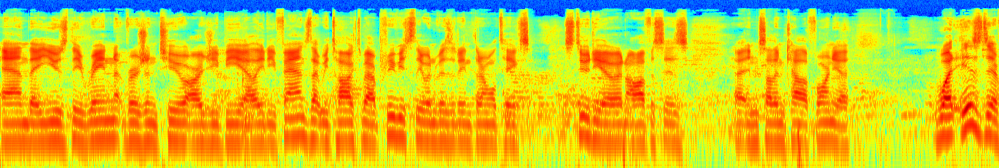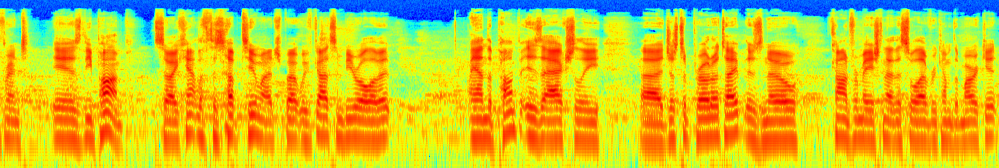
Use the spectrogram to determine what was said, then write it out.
and they use the Rain version 2 RGB LED fans that we talked about previously when visiting Thermaltake's studio and offices uh, in Southern California. What is different is the pump. So I can't lift this up too much, but we've got some B-roll of it. And the pump is actually uh, just a prototype. There's no confirmation that this will ever come to market,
